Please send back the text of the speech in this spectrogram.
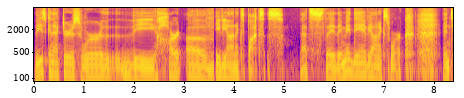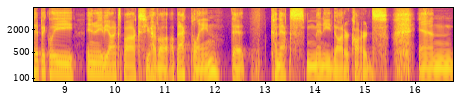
These connectors were the heart of avionics boxes. That's they they made the avionics work, and typically in an avionics box you have a, a backplane that connects many daughter cards, and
